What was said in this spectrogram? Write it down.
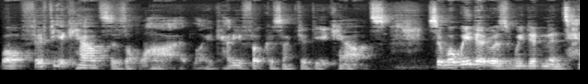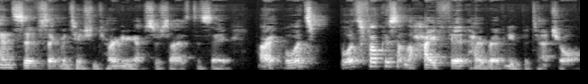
Well, 50 accounts is a lot. Like, how do you focus on 50 accounts? So, what we did was we did an intensive segmentation targeting exercise to say, all right, well, let's let's focus on the high fit, high revenue potential.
